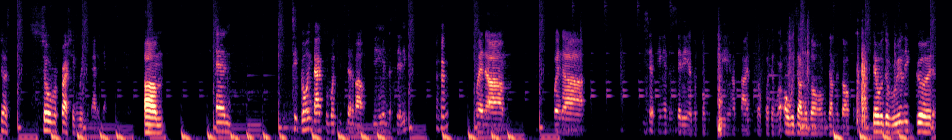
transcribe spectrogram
just so refreshing reading that again. Um, and to, going back to what you said about being in the city, Mhm. when um, when uh, being in the city as opposed to being outside and so forth, and we're always on the go, always on the go. There was a really good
